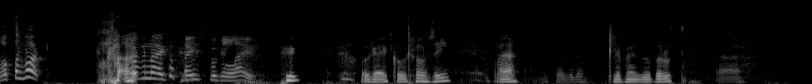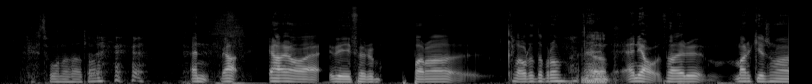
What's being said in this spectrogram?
What the fuck? hvað, Opnaði eitthvað Facebook live. Ok, cool, í Ja. Ok, betur klippum þetta bara út. Svona það allan En já, já, já, við förum bara klára þetta bráðum. En, en já, það eru margir svona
